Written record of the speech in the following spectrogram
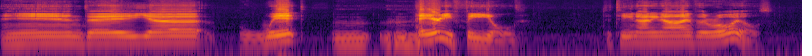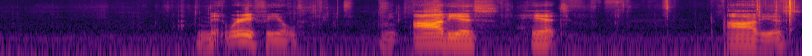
And a uh, Whit M- Merrifield to 299 for the Royals. Whit Merrifield. I mean, obvious hit. Obvious.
